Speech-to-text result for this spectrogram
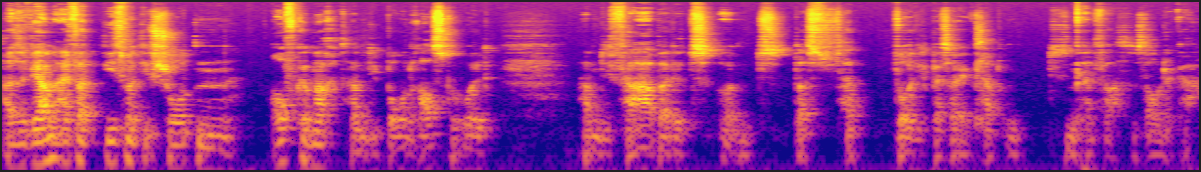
Also wir haben einfach diesmal die Schoten aufgemacht, haben die Bohnen rausgeholt, haben die verarbeitet und das hat deutlich besser geklappt und die sind einfach saulecker.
